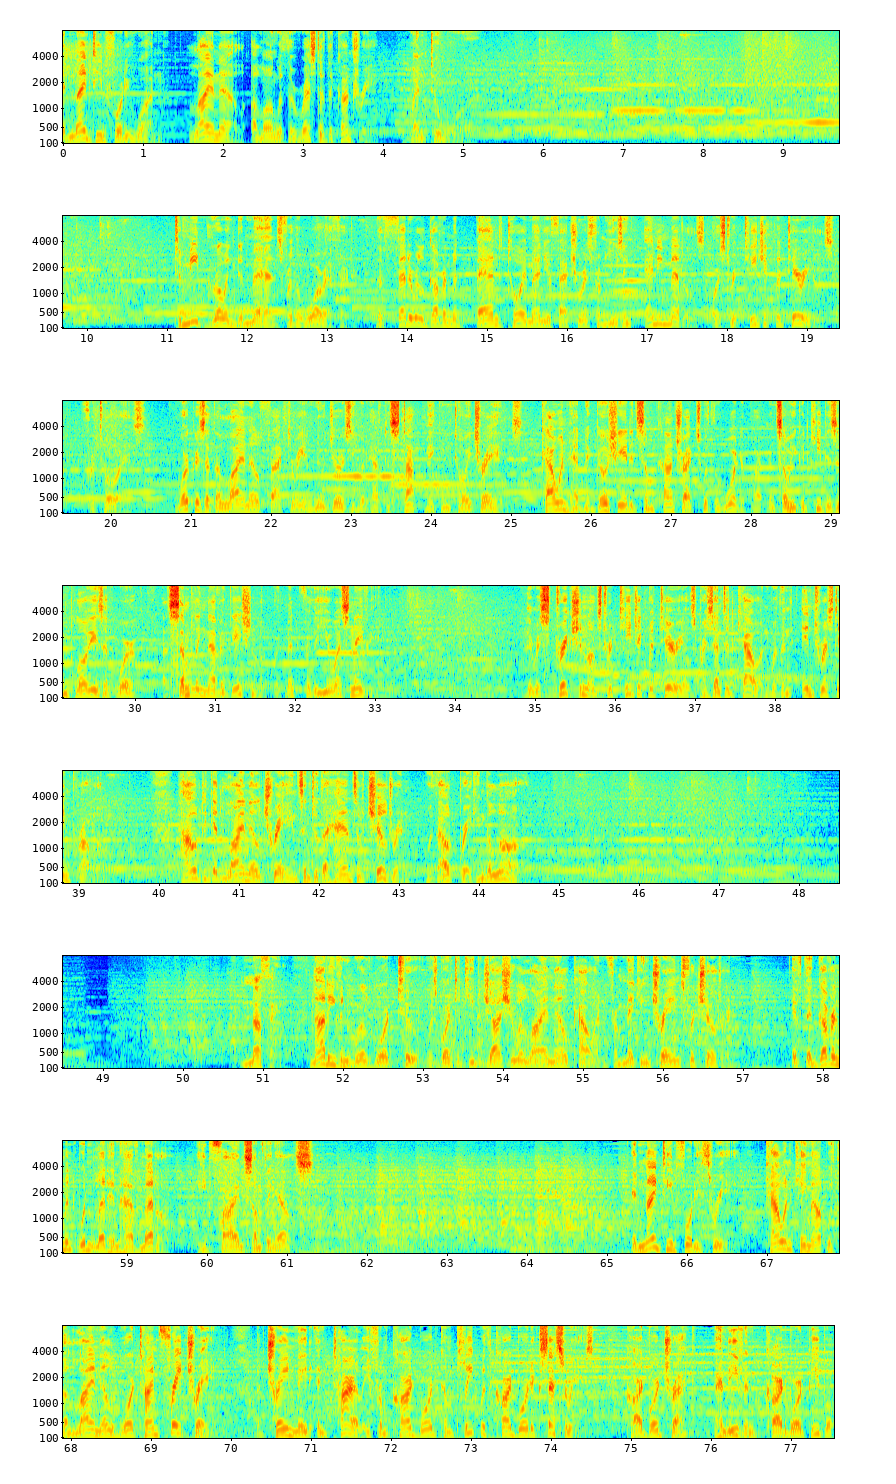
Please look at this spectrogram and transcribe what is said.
In 1941, Lionel, along with the rest of the country, went to war. To meet growing demands for the war effort, the federal government banned toy manufacturers from using any metals or strategic materials for toys. Workers at the Lionel factory in New Jersey would have to stop making toy trains. Cowen had negotiated some contracts with the War Department so he could keep his employees at work assembling navigational equipment for the U.S. Navy. The restriction on strategic materials presented Cowen with an interesting problem. How to get Lionel trains into the hands of children without breaking the law. Nothing, not even World War II, was going to keep Joshua Lionel Cowen from making trains for children. If the government wouldn't let him have metal, he'd find something else. In 1943, Cowen came out with the Lionel Wartime Freight Train, a train made entirely from cardboard complete with cardboard accessories, cardboard track, and even cardboard people.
